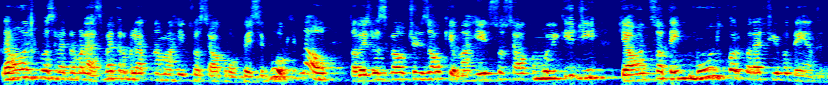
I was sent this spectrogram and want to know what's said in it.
para onde você vai trabalhar? Você vai trabalhar numa rede social como o Facebook? Não. Talvez você vai utilizar o quê? Uma rede social como o LinkedIn, que é onde só tem mundo corporativo dentro,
